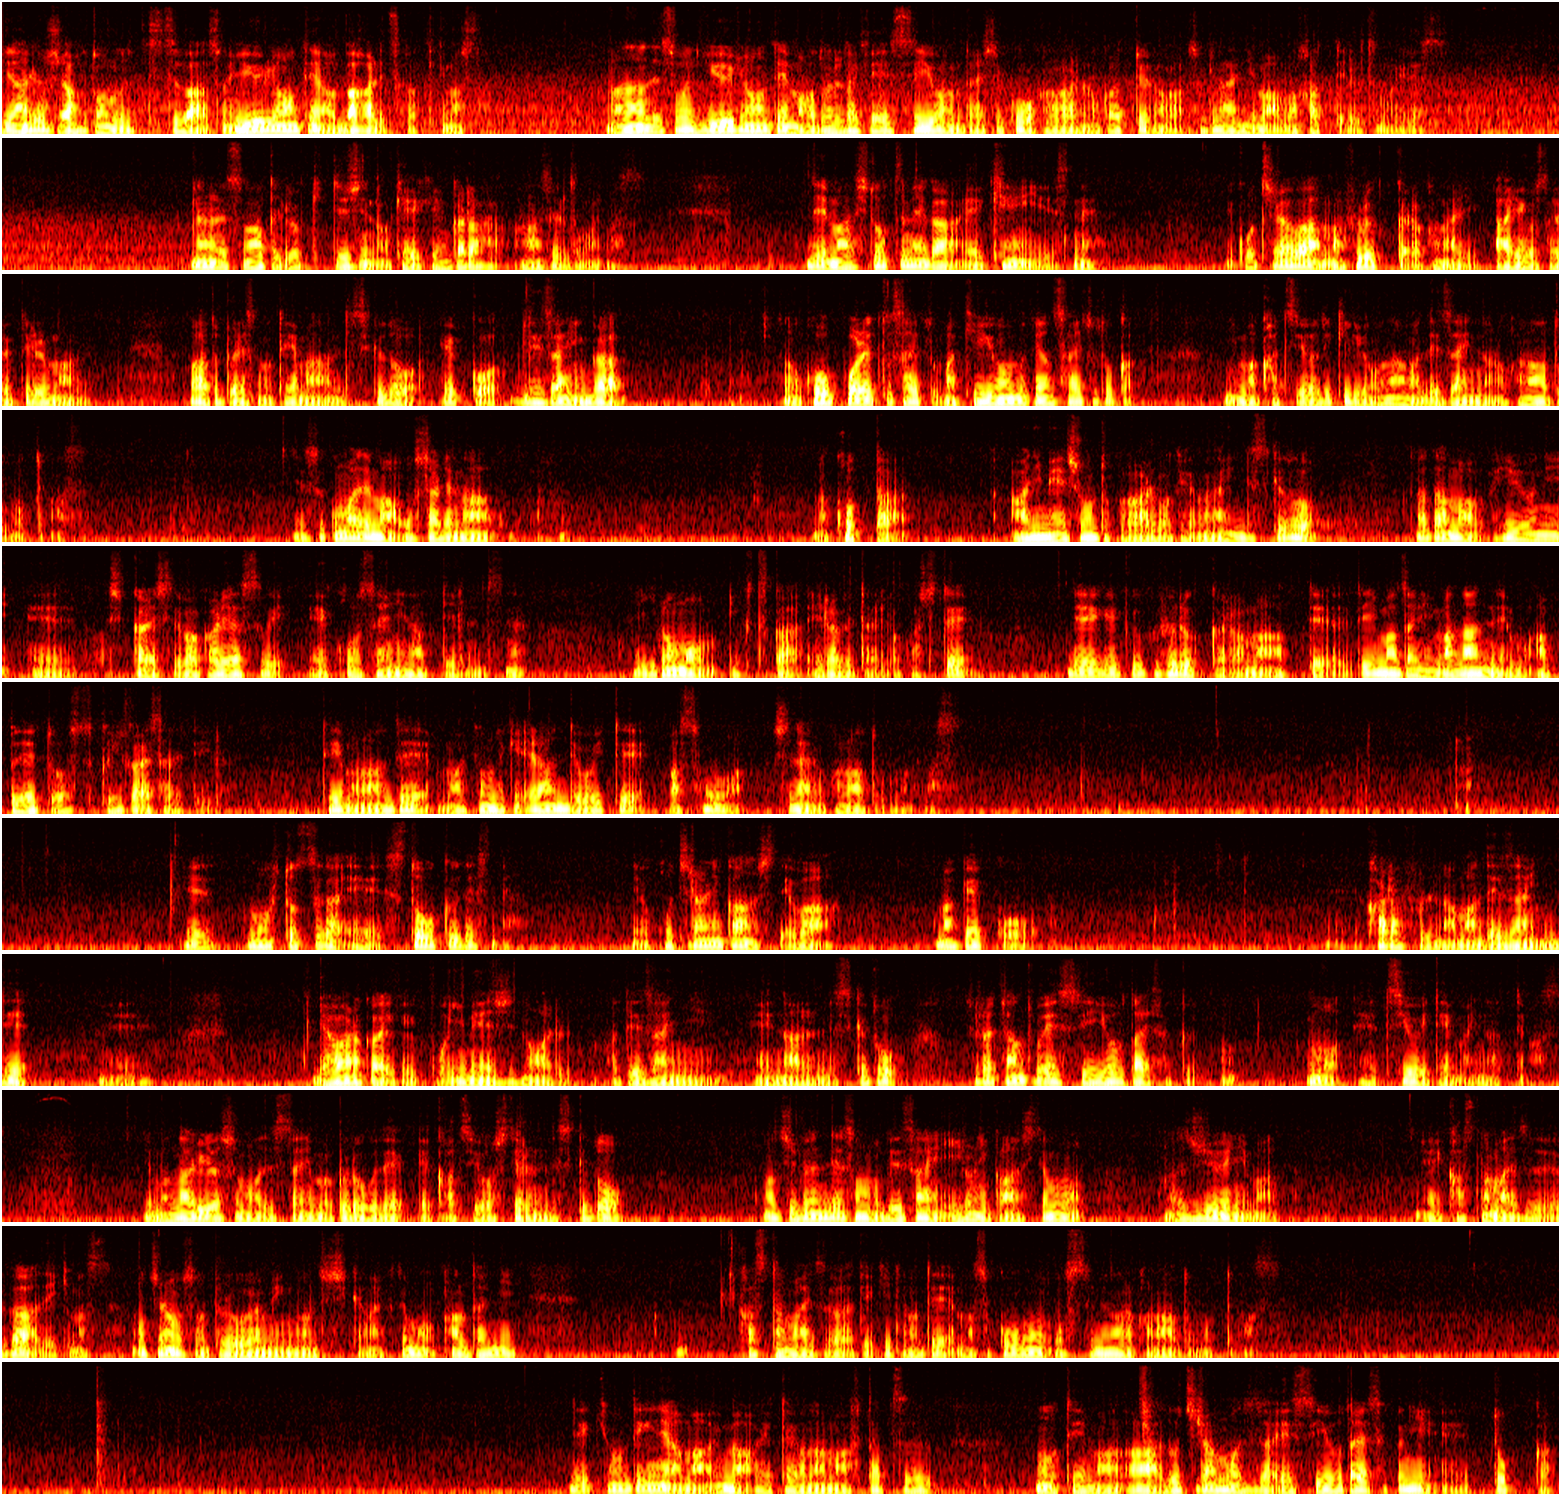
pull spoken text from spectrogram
成吉はほとんど実はその有料のテーマばかり使ってきました。まあ、なのでその有料のテーマがどれだけ SEO に対して効果があるのかっていうのがそれなりにまあ分かっているつもりです。なのでその辺りを自身の経験から話せると思います。でまあ一つ目が、えー、権威ですね。こちらはまあ古くからかなり愛用されてる、まあ、ワードプレスのテーマなんですけど結構デザインがそのコーポレートサイト、まあ、企業向けのサイトとかにま活用できるようなデザインなのかなと思ってます。でそこまでまあおしゃれな、まあ、凝ったアニメーションとかがあるわけではないんですけどただまあ非常に、えー、しっかりして分かりやすい、え、構成になっているんですね。色もいくつか選べたりとかしてで結局古くからまああってで未だにま何年もアップデートを繰り返されているテーマなので、まあ、基本的に選んでおいて、まあ、損はしないのかなと思います。でもう一つが、えー、ストークですねでこちらに関しては、まあ、結構、カラフルな、まあ、デザインで、えー、柔らかい結構イメージのあるデザインに、えなるんですけどこちらちゃんと SEO 対策も、え強いテーマになってますで、まあ、成吉も実際に今ブログで活用してるんですけど、まあ、自分でそのデザイン色に関しても、まあ、自由にまあカスタマイズができます。もちろんそのプログラミングの知識がなくても簡単にカスタマイズができるので、まあ、そこもおすすめなのかなと思ってます。で基本的にはまあ今挙げたようなまあ2つのテーマはどちらも実は SEO 対策に特化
